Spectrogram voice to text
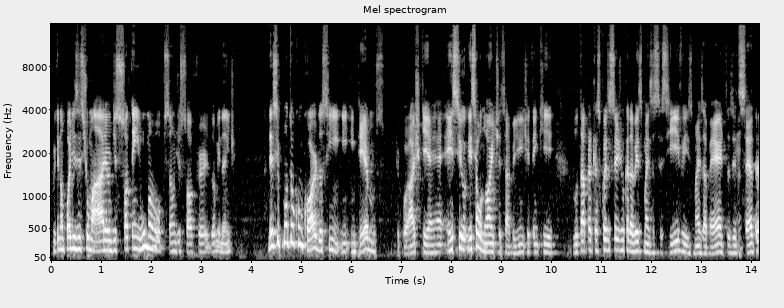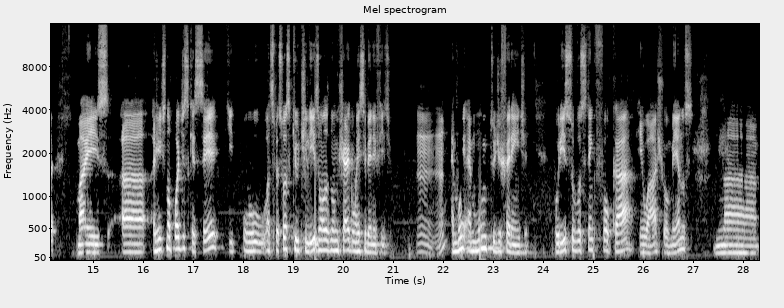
porque não pode existir uma área onde só tem uma opção de software dominante Nesse ponto eu concordo, assim, em, em termos. Tipo, eu acho que é, esse, esse é o norte, sabe? A gente tem que lutar para que as coisas sejam cada vez mais acessíveis, mais abertas, uhum. etc. Mas uh, a gente não pode esquecer que o, as pessoas que utilizam, elas não enxergam esse benefício. Uhum. É, mu é muito diferente. Por isso, você tem que focar, eu acho, ao menos, na,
